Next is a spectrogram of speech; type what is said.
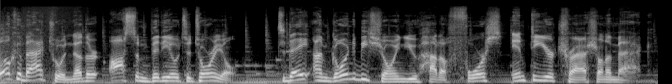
Welcome back to another awesome video tutorial. Today I'm going to be showing you how to force empty your trash on a Mac.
